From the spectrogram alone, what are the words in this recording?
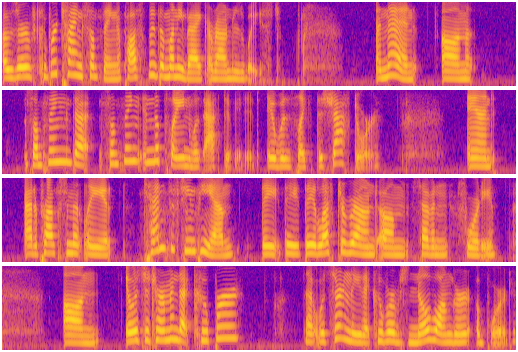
observed Cooper tying something, possibly the money bag, around his waist. And then, um, something that something in the plane was activated. It was like the shaft door and at approximately 10:15 p.m., they, they, they left around um 7:40. Um, it was determined that Cooper, that was certainly that Cooper was no longer aboard.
